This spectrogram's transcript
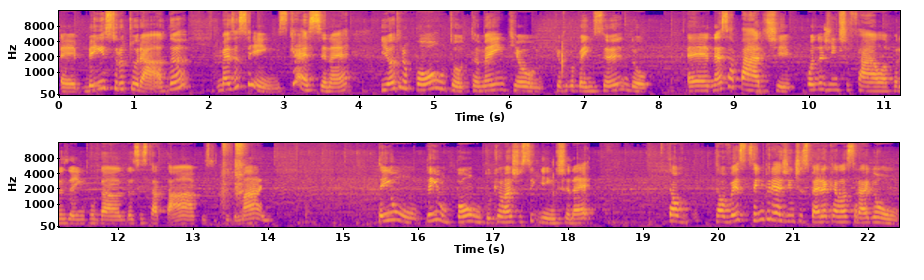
é, bem estruturada, mas assim, esquece, né? E outro ponto também que eu, que eu fico pensando é, nessa parte, quando a gente fala, por exemplo, da, das startups e tudo mais, tem um, tem um ponto que eu acho o seguinte, né? Tal, talvez sempre a gente espera que elas tragam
